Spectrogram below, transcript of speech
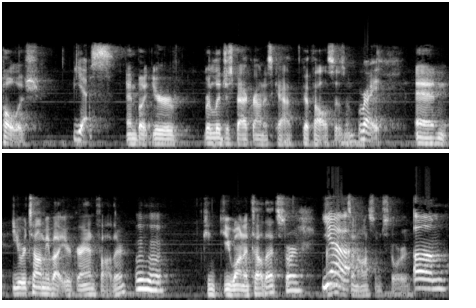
Polish, Yes. and but your religious background is Catholicism. Right. And you were telling me about your grandfather. Mm-hmm. Can do you want to tell that story? Yeah. it's an awesome story. Um,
